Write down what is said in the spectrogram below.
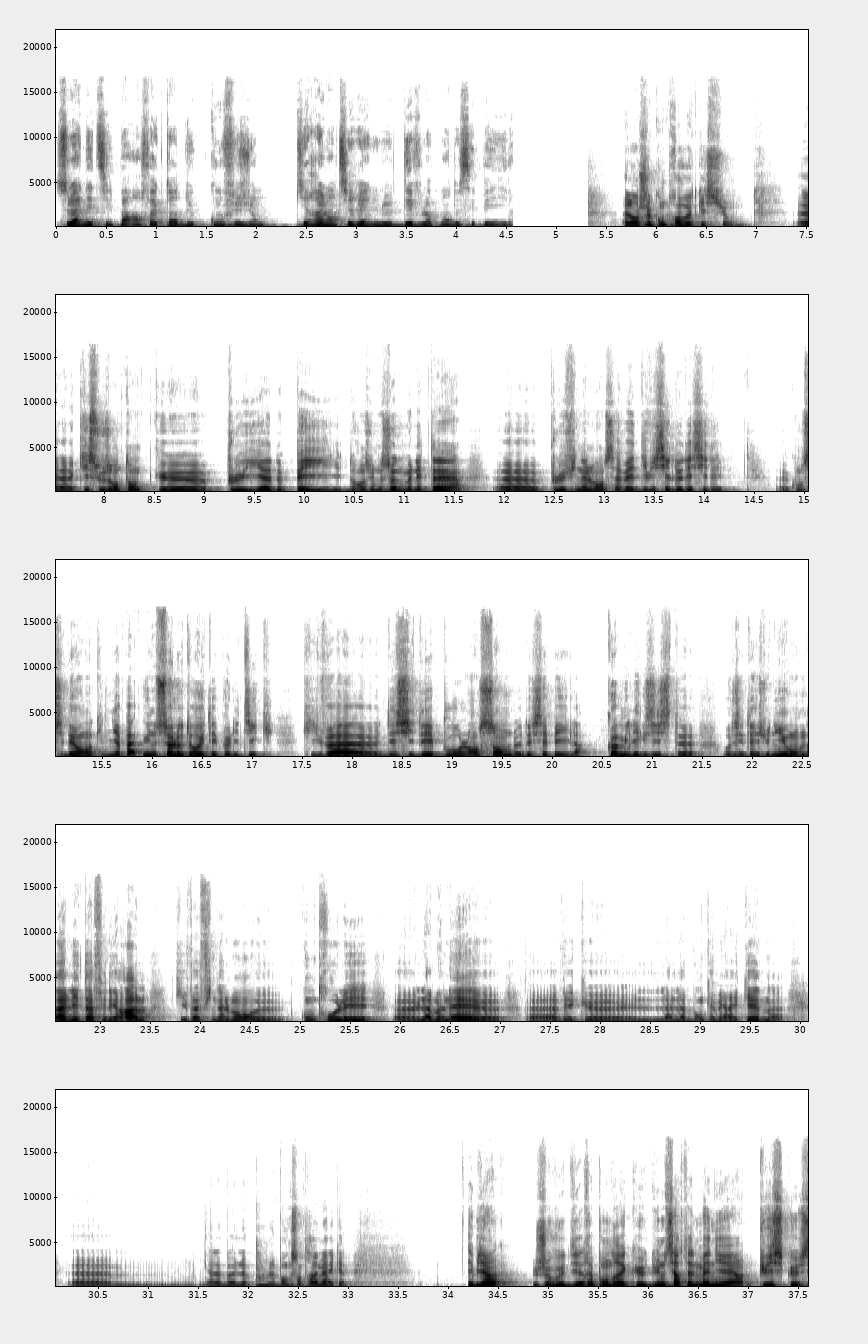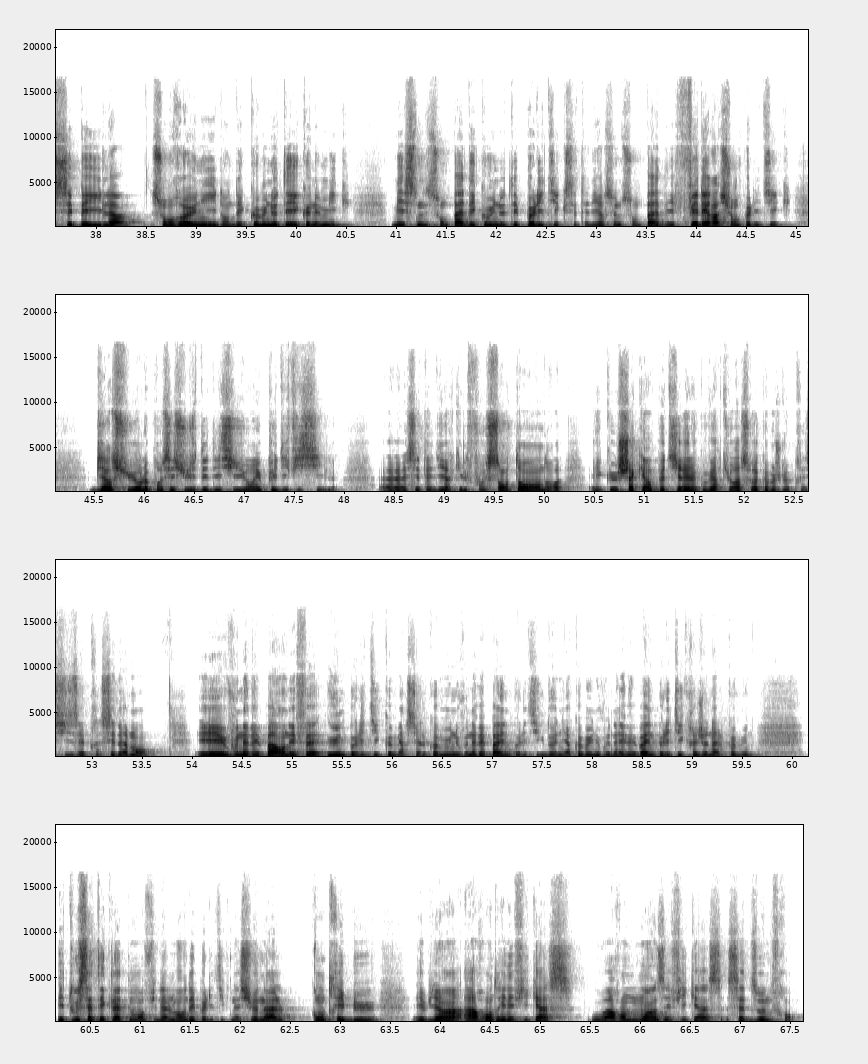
Cela n'est-il pas un facteur de confusion qui ralentirait le développement de ces pays-là? Alors je comprends votre question, euh, qui sous-entend que plus il y a de pays dans une zone monétaire, euh, plus finalement ça va être difficile de décider, euh, considérant qu'il n'y a pas une seule autorité politique qui va décider pour l'ensemble de ces pays-là comme il existe aux États-Unis, où on a l'État fédéral qui va finalement contrôler la monnaie avec la, banque américaine, la, banque centrale américaine. Eh bien, je vous répondrai que d'une certaine manière, puisque ces pays-là sont réunis dans des communautés économiques, mais ce ne sont pas des communautés politiques, c'est-à-dire ce ne sont pas des fédérations politiques, bien sûr, le processus des décisions est plus difficile. Euh, c'est-à-dire qu'il faut s'entendre et que chacun peut tirer la couverture à soi, comme je le précisais précédemment. Et vous n'avez pas en effet une politique commerciale commune, vous n'avez pas une politique douanière commune, vous n'avez pas une politique régionale commune. Et tout cet éclatement finalement des politiques nationales contribue eh bien, à rendre inefficace ou à rendre moins efficace cette zone franc.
